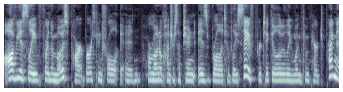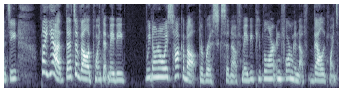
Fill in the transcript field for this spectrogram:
Obviously, for the most part, birth control and hormonal contraception is relatively safe, particularly when compared to pregnancy. But yeah, that's a valid point that maybe we don't always talk about the risks enough. Maybe people aren't informed enough. Valid points.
